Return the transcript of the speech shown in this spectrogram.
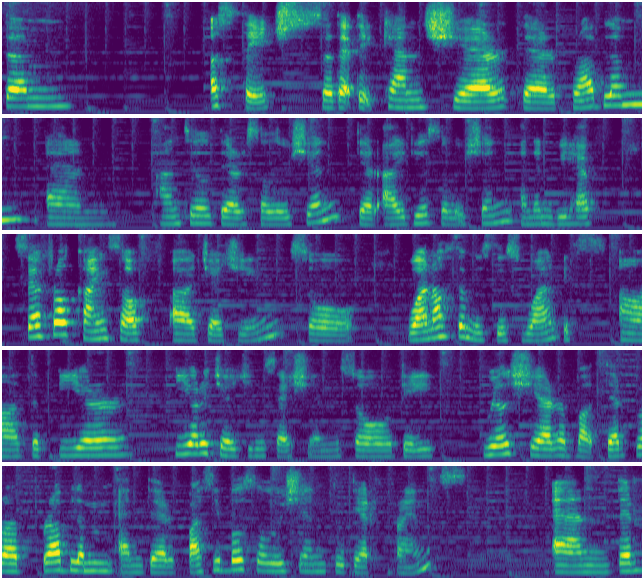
them a stage so that they can share their problem and until their solution, their ideal solution. And then we have several kinds of uh, judging. So one of them is this one. It's uh, the peer peer judging session. So they will share about their problem and their possible solution to their friends. And their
